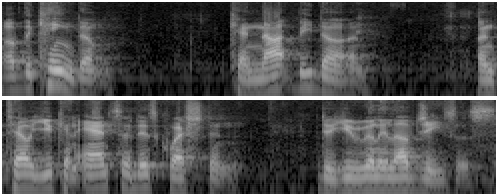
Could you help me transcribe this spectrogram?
of the kingdom cannot be done until you can answer this question Do you really love Jesus?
